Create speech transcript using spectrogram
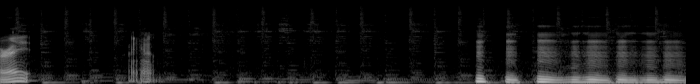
All right. Man. Hmm, hmm, hmm, hmm, hmm, hmm, hmm, hmm.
